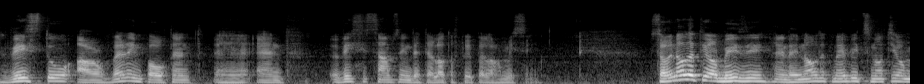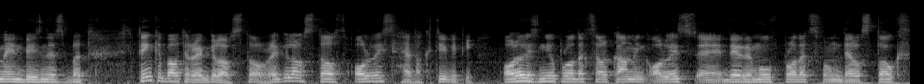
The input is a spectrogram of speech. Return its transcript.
These two are very important uh, and this is something that a lot of people are missing so I know that you're busy and I know that maybe it's not your main business, but think about a regular store. Regular stores always have activity. Always new products are coming, always uh, they remove products from their stocks.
